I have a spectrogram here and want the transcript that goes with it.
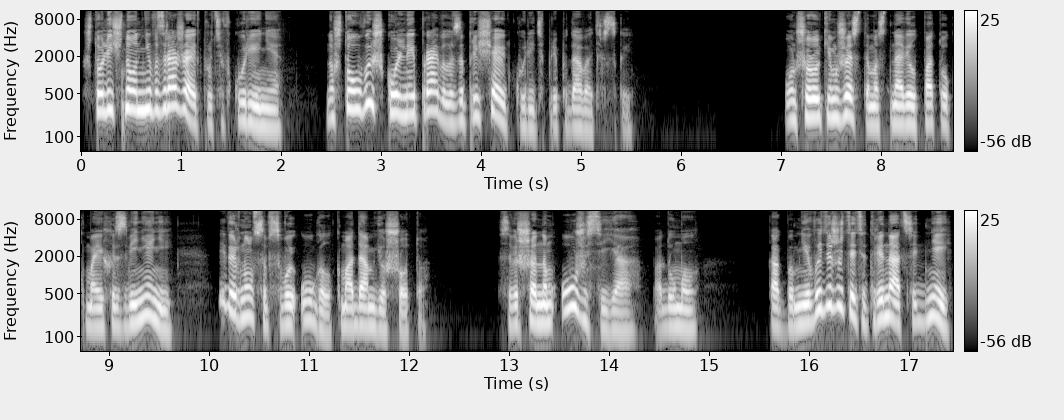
что лично он не возражает против курения, но что, увы, школьные правила запрещают курить в преподавательской. Он широким жестом остановил поток моих извинений и вернулся в свой угол к мадам Йошото. В совершенном ужасе я подумал, как бы мне выдержать эти 13 дней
